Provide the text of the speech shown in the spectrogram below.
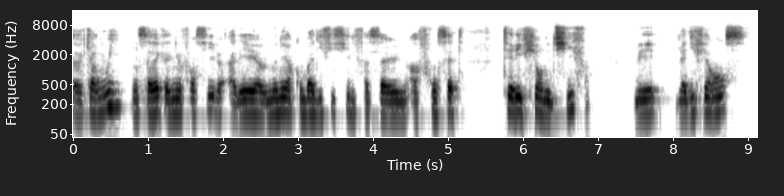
Euh, car oui, on savait que la ligne offensive allait mener un combat difficile face à un front 7 terrifiant des Chiefs, mais la différence,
